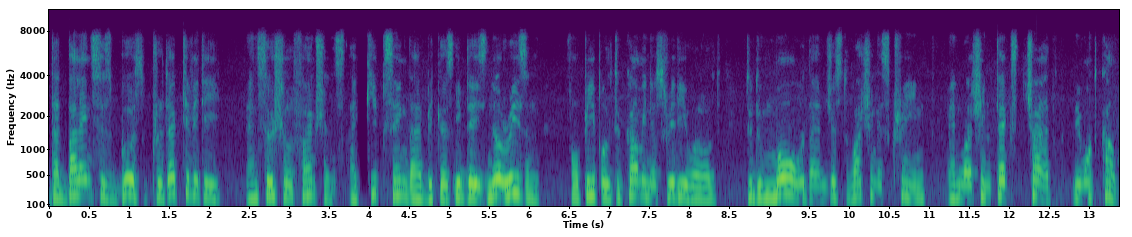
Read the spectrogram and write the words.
that balances both productivity and social functions. I keep saying that because if there is no reason for people to come in a 3D world to do more than just watching a screen and watching text chat, they won't come.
